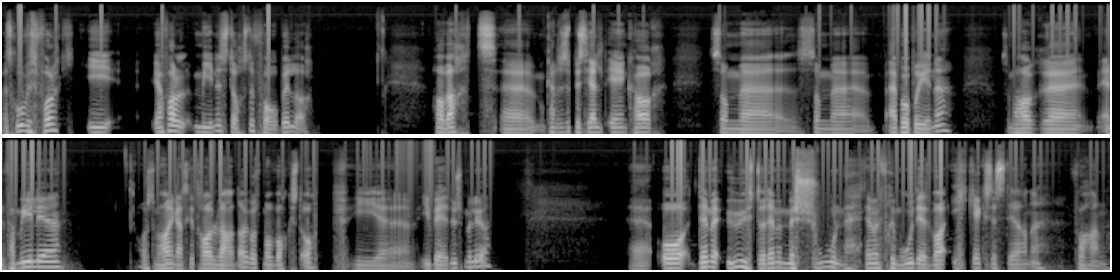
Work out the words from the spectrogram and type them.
Jeg tror hvis folk i Iallfall mine største forbilder har vært eh, kanskje spesielt én kar som, eh, som eh, er på Bryne, som har eh, en familie, og som har en ganske travel hverdag, og som har vokst opp i, i bedehusmiljøet. Og det med ut og det med misjon, det med frimodighet, var ikke-eksisterende for han.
